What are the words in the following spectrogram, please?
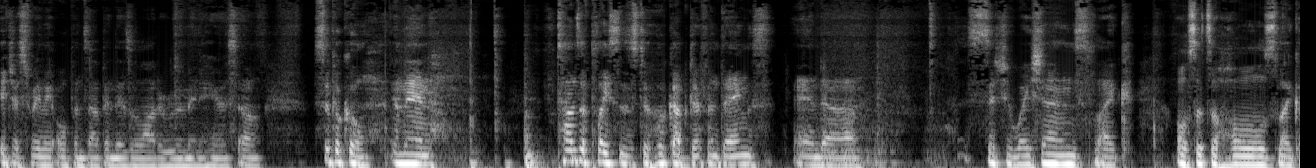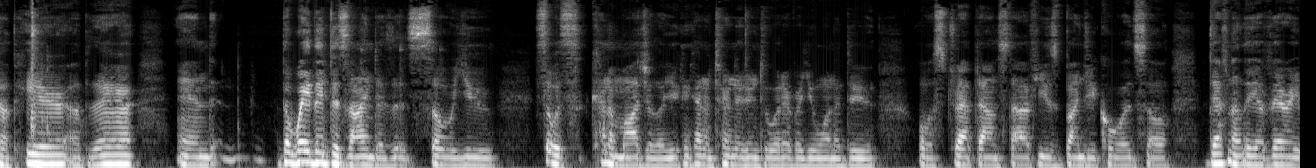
it just really opens up and there's a lot of room in here. So super cool. And then tons of places to hook up different things and uh, situations like all sorts of holes like up here, up there. And the way they designed it is so you so it's kind of modular. You can kind of turn it into whatever you want to do or strap down stuff, use bungee cords. So definitely a very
